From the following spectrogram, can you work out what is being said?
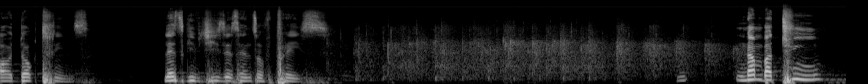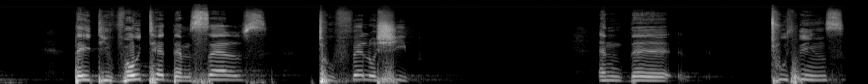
or doctrines. Let's give Jesus hands of praise. Number two, they devoted themselves to fellowship. And the two things,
